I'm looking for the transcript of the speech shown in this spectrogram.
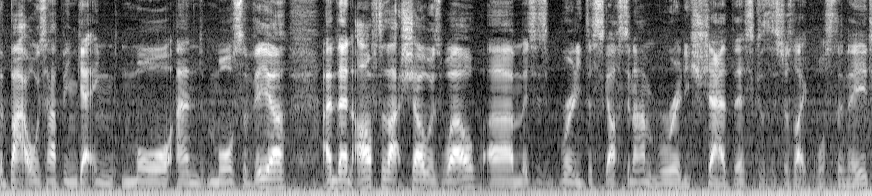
the battles have been getting more and more severe. And then after that show as well, um, this is really disgusting. I haven't really shared this because it's just like, what's the need?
